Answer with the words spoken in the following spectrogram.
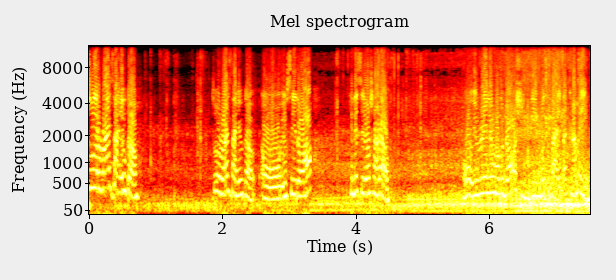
To the right side you go. To the right side you go. Oh, you see the rock? Can you see the shadow? Oh, you really how to dodge the motorbike that's coming.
